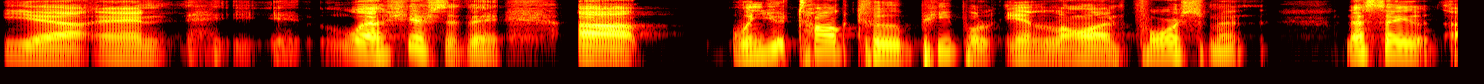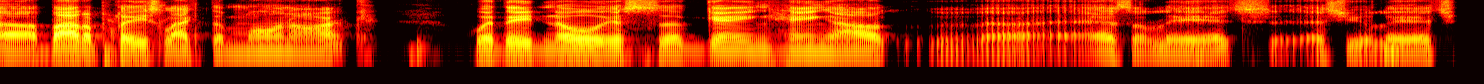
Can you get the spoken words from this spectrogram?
Yeah and well here's the thing. Uh when you talk to people in law enforcement let's say uh, about a place like the monarch where they know it's a gang hangout uh, as alleged as you allege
